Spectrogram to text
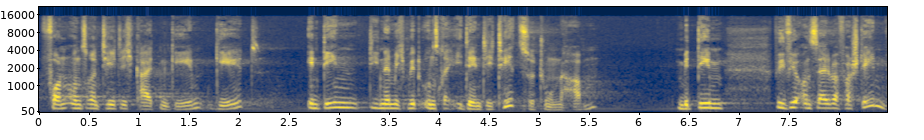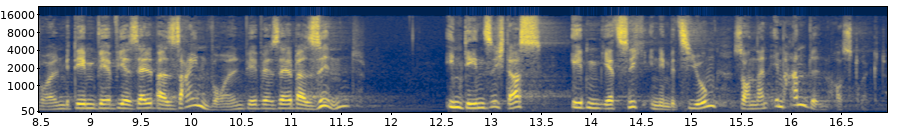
von unseren Tätigkeiten geht, in denen die nämlich mit unserer Identität zu tun haben, mit dem, wie wir uns selber verstehen wollen, mit dem, wer wir selber sein wollen, wer wir selber sind, in denen sich das eben jetzt nicht in den Beziehungen, sondern im Handeln ausdrückt.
